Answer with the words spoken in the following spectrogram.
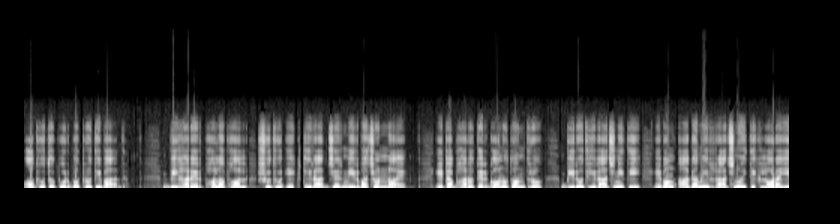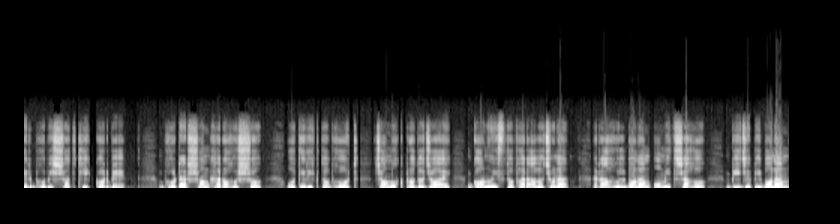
অভূতপূর্ব প্রতিবাদ। বিহারের ফলাফল শুধু একটি রাজ্যের নির্বাচন নয়, এটা ভারতের গণতন্ত্র, বিরোধী রাজনীতি এবং আগামীর রাজনৈতিক লড়াইয়ের ভবিষ্যৎ ঠিক করবে। ভোটার সংখ্যা রহস্য, অতিরিক্ত ভোট, চমকপ্রদ জয় গণ ইস্তফার আলোচনা রাহুল বনাম, অমিত শাহ, বিজেপি বনাম,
